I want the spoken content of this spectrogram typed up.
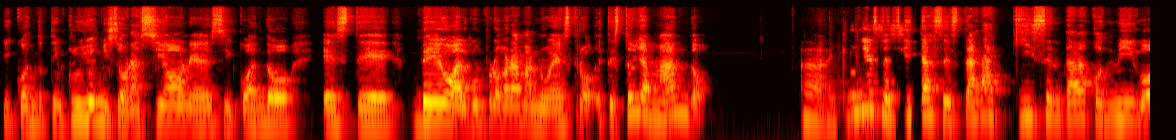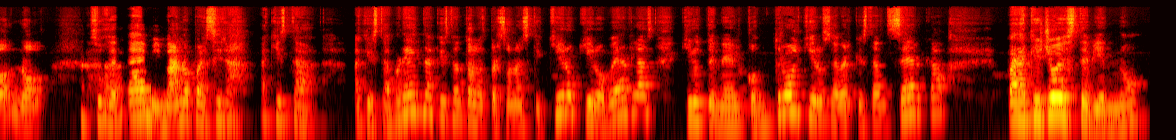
y cuando te incluyo en mis oraciones y cuando este, veo algún programa nuestro, te estoy llamando. Tú necesitas estar aquí sentada conmigo, ¿no? Sujetada de mi mano para decir, ah, aquí está, aquí está Brenda, aquí están todas las personas que quiero, quiero verlas, quiero tener el control, quiero saber que están cerca, para que yo esté bien, no.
